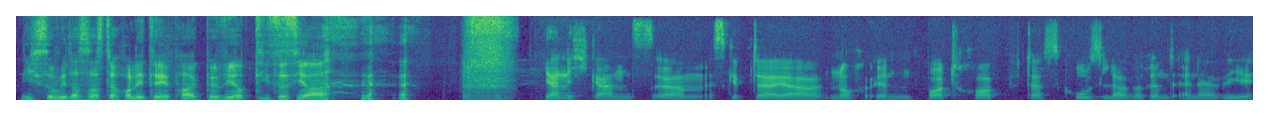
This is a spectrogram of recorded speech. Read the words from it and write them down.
Nicht so wie das, was der Holiday Park bewirbt dieses Jahr. Ja, nicht ganz. Ähm, es gibt da ja noch in Bottrop das Grusellabyrinth NRW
